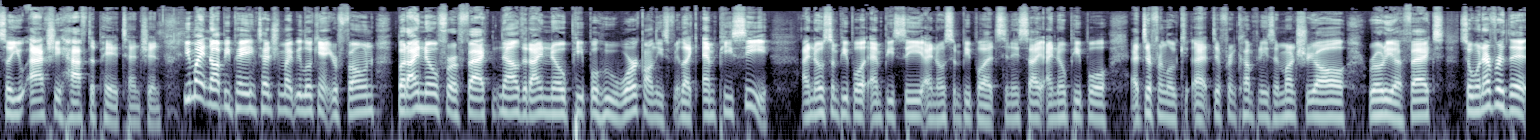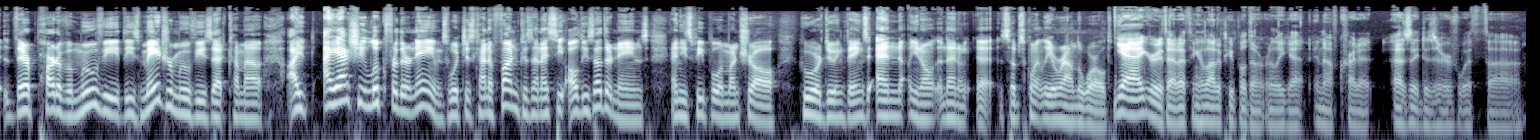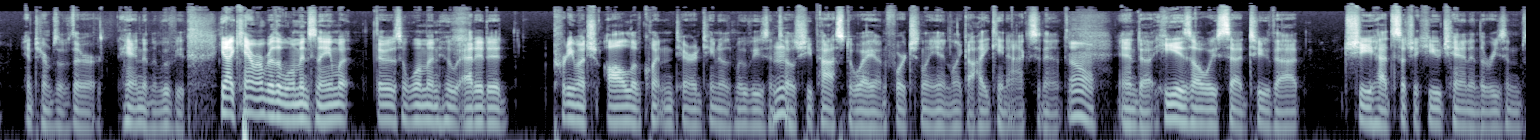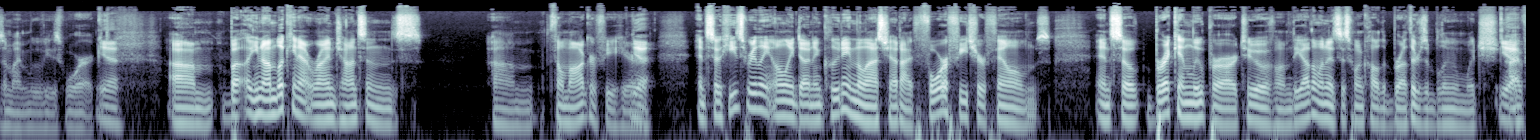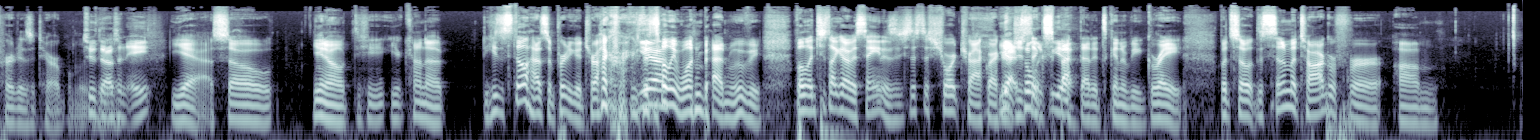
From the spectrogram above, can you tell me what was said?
So you actually have to pay attention. You might not be paying attention, you might be looking at your phone, but I know for a fact now that I know people who work on these like MPC. I know some people at MPC. I know some people at CineSite. I know people at different loc- at different companies in Montreal, Rodeo FX. So whenever they they're part of a movie, these major movies that come out, I I actually look for their names, which is kind of fun because then I see all these other names and these people in Montreal who are doing things, and you know, and then uh, subsequently around the world. Yeah, I agree with that. I think a lot of people don't really get enough credit as they deserve with uh, in terms of their hand in the movie. Yeah, I can't remember the woman's name, but there was a woman who edited pretty much all of Quentin Tarantino's movies until she passed away, unfortunately, in like a hiking accident. Oh, And uh, he has always said too that she had such a huge hand in the reasons of my movies work. yeah. Um, but you know, I'm looking at Rian Johnson's um, filmography here, Yeah. and so he's really only done, including The Last Jedi, four feature films. And so Brick and Looper are two of them. The other one is this one called The Brothers of Bloom, which Yeah. I've heard is a terrible movie. 2008. Yeah. So you know, he, you're kind of. He still has a pretty good track record. Yeah. It's only one bad movie, but like, just like I was saying, is it's just a short track record. Yeah, just only- expect yeah. that it's going to be great. But so the cinematographer um,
